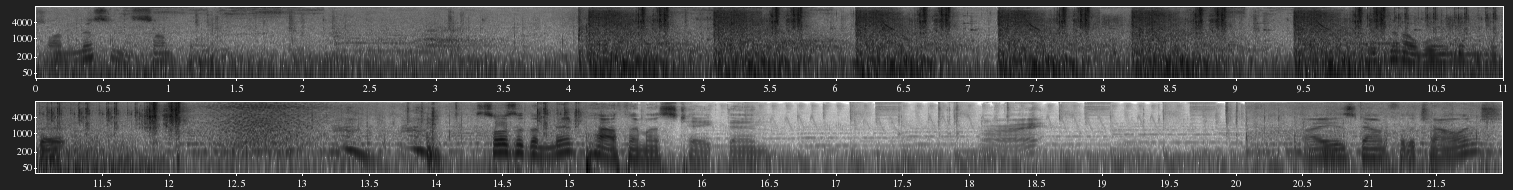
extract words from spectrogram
So I'm missing something. He's gonna wound him a bit. So is it the mid path I must take then? I is down for the challenge.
